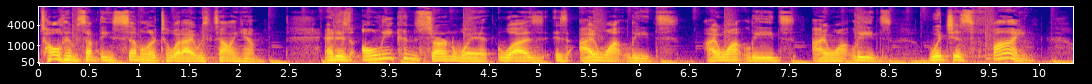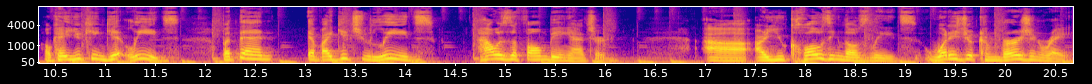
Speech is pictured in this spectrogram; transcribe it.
told him something similar to what I was telling him. And his only concern with was is I want leads. I want leads. I want leads, which is fine. Okay, you can get leads. But then if I get you leads, how is the phone being answered? Uh, are you closing those leads? What is your conversion rate?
